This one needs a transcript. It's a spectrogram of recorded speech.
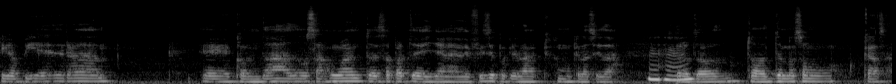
Río Piedra, eh, Condado, San Juan, toda esa parte de llena de edificios porque es la, como que la ciudad. Pero todos todos los demás son casas.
